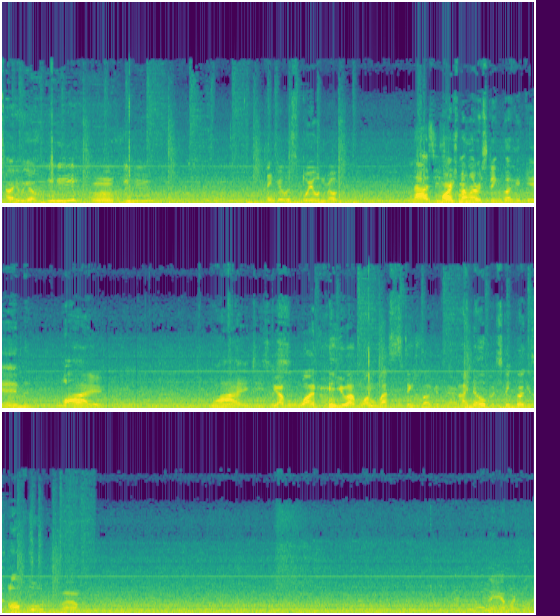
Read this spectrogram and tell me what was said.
All right, here we go. Mm. I think it was spoiled milk. now it's usually Marshmallow or stink bug again? Why? Why, Jesus? You have one. You have one less stink bug in there. I know, but stink bug is awful. Wow. There you go, marshmallow.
